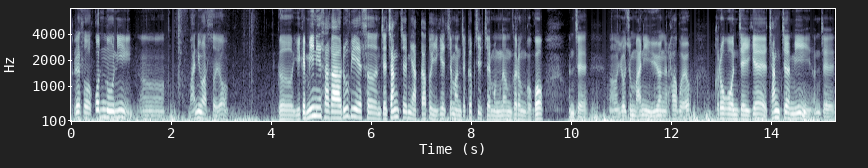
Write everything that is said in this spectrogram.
그래서 꽃눈이 어, 많이 왔어요. 그 이게 미니 사과 루비에서 이제 장점이 아까도 얘기했지만 이제 껍질째 먹는 그런 거고 이제 어, 요즘 많이 유행을 하고요. 그리고 이제 이게 장점이 이제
